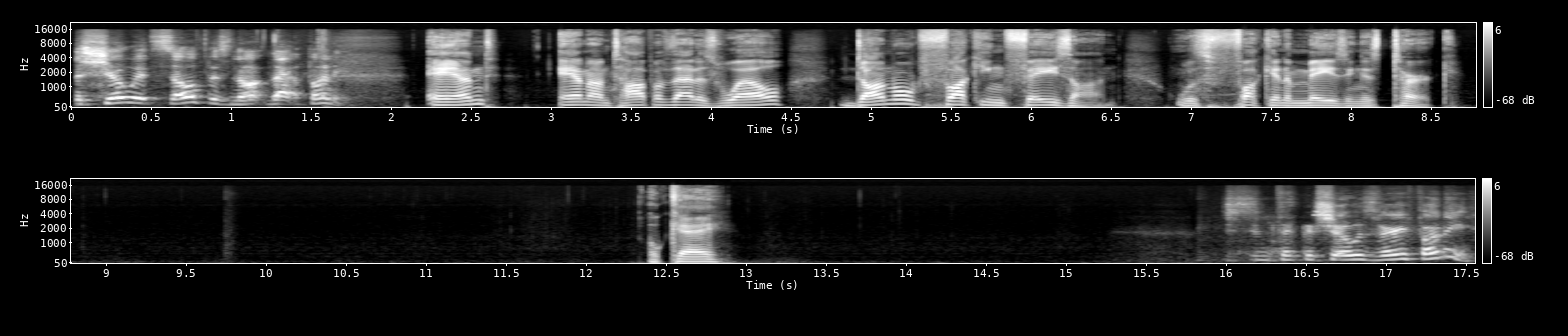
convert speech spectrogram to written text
the show itself is not that funny. And and on top of that as well, Donald fucking Faison was fucking amazing as Turk. Okay? Just didn't think the show was very funny.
